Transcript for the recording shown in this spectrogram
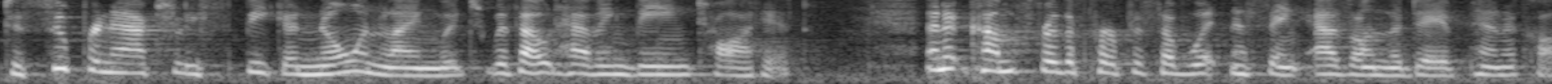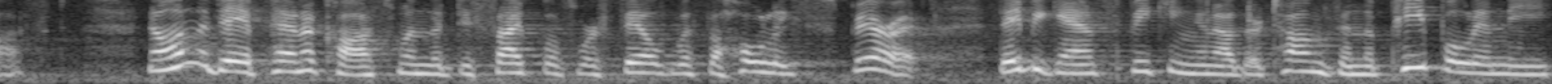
to supernaturally speak a known language without having been taught it. And it comes for the purpose of witnessing, as on the day of Pentecost. Now, on the day of Pentecost, when the disciples were filled with the Holy Spirit, they began speaking in other tongues, and the people in the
